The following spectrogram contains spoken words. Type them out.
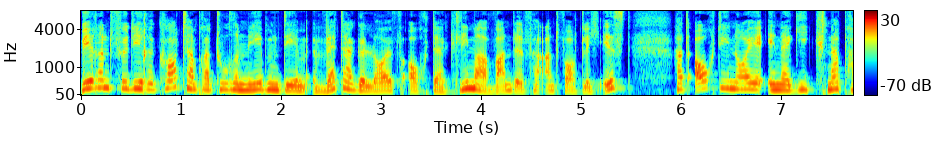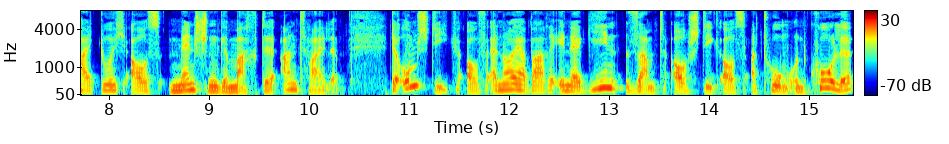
Während für die Rekordtemperaturen neben dem Wettergeläuf auch der Klimawandel verantwortlich ist, hat auch die neue Energieknappheit durchaus menschengemachte Anteile. Der Umstieg auf erneuerbare Energien samt Ausstieg aus Atom und Kohle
